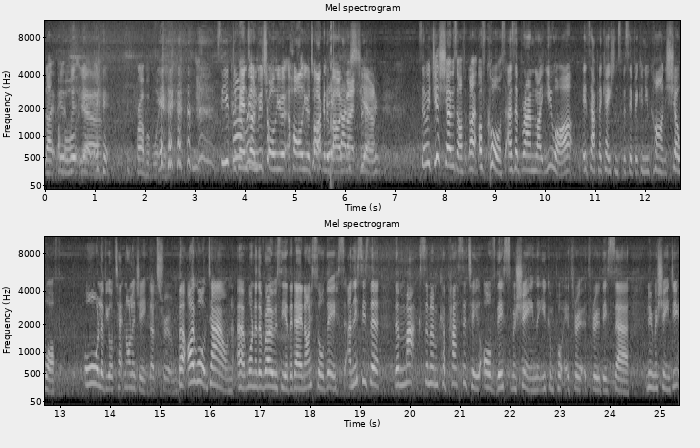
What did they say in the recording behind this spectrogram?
Like, A hall, with- yeah. Probably. so you can't Depends really, on which hall, you, hall you're talking about, but yeah. So it just shows off, like, of course, as a brand like you are, it's application specific and you can't show off all of your technology. That's true. But I walked down uh, one of the rows the other day and I saw this, and this is the, the maximum capacity of this machine that you can put it through through this uh, new machine. Do you,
